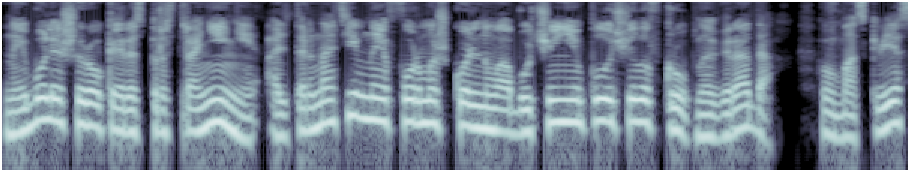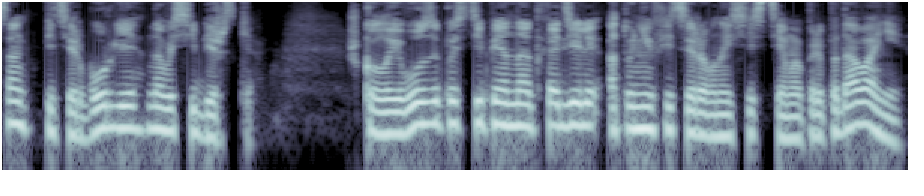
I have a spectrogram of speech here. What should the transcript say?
Наиболее широкое распространение альтернативная форма школьного обучения получила в крупных городах – в Москве, Санкт-Петербурге, Новосибирске. Школы и вузы постепенно отходили от унифицированной системы преподавания,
